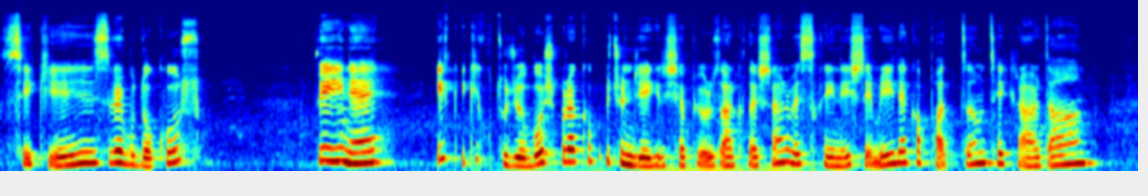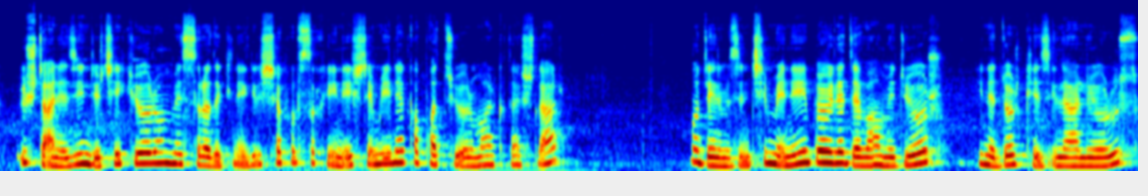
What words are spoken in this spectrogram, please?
8 ve bu 9. Ve yine ilk iki kutucuğu boş bırakıp üçüncüye giriş yapıyoruz arkadaşlar. Ve sık iğne işlemiyle kapattım. Tekrardan 3 tane zincir çekiyorum ve sıradakine giriş yapıp sık iğne işlemiyle kapatıyorum arkadaşlar. Modelimizin çimeni böyle devam ediyor. Yine 4 kez ilerliyoruz.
